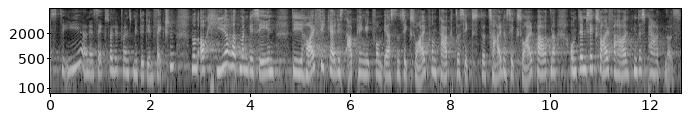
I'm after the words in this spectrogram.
STI, eine Sexually Transmitted Infection. Nun auch hier hat man gesehen, die Häufigkeit ist abhängig vom ersten Sexualkontakt, der, Sex, der Zahl der Sexualpartner und dem Sexualverhalten des Partners.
